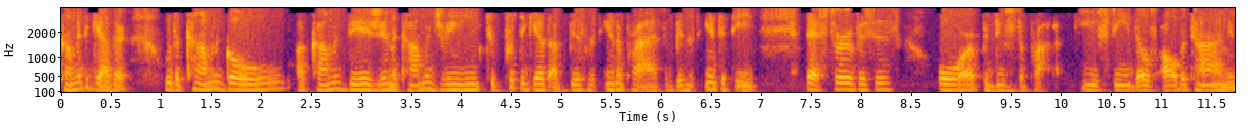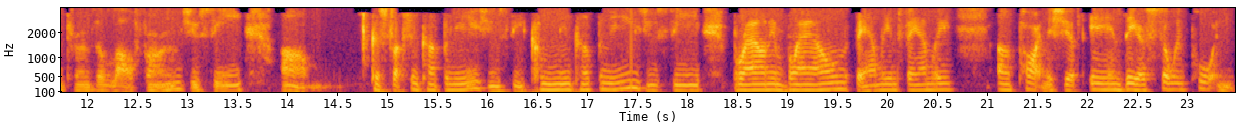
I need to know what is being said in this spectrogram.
coming together with a common goal, a common vision, a common dream to put together a business enterprise, a business entity that services or produces a product. You see those all the time in terms of law firms. You see um, construction companies. You see cleaning companies. You see Brown and Brown, family and family uh, partnerships, and they are so important.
